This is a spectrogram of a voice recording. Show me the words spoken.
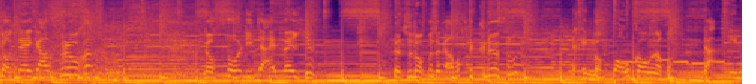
Zo denken aan vroeger. Nog voor die tijd, weet je. Dat we nog met elkaar mochten knuffelen. Dan ging mijn poko nog daarin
